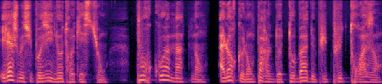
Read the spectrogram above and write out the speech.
Et là, je me suis posé une autre question. Pourquoi maintenant, alors que l'on parle de Toba depuis plus de trois ans?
